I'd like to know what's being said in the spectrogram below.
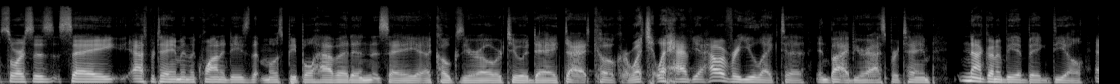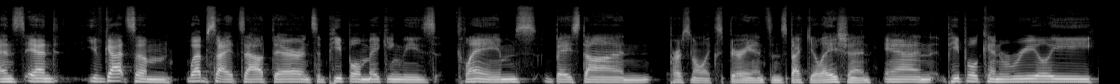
sources say aspartame in the quantities that most people have it in, say a Coke Zero or two a day, Diet Coke or what what have you. However, you like to imbibe your aspartame, not going to be a big deal. And and you've got some websites out there and some people making these claims based on personal experience and speculation, and people can really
